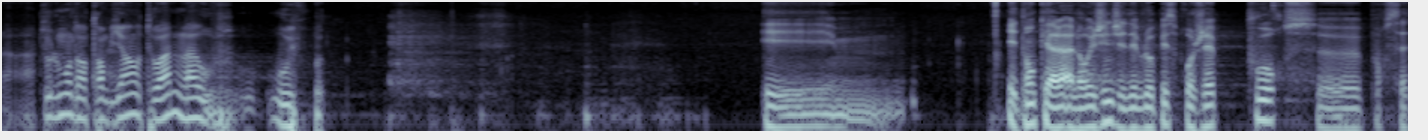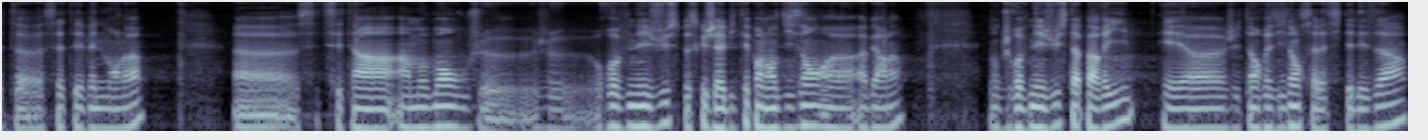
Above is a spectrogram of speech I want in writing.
La... Tout le monde entend bien, Antoine, là où... Et hum, et donc à, l'origine, j'ai développé ce projet pour, ce, pour cette, cet événement-là. C'était un, moment où je, je, revenais juste, parce que j'ai habité pendant dix ans à Berlin, donc je revenais juste à Paris et j'étais en résidence à la Cité des Arts.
